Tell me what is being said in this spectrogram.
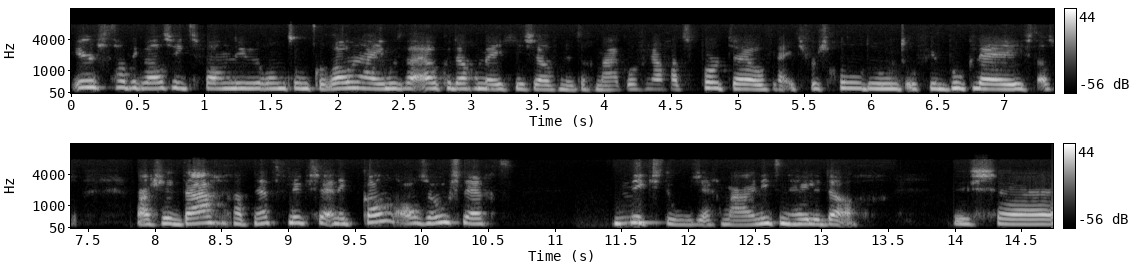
eerst had ik wel zoiets van, nu rondom corona, je moet wel elke dag een beetje jezelf nuttig maken. Of je nou gaat sporten, of je nou iets voor school doet, of je een boek leest. Als, maar als je dagen gaat Netflixen, en ik kan al zo slecht niks doen, zeg maar. Niet een hele dag. Dus, eh,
